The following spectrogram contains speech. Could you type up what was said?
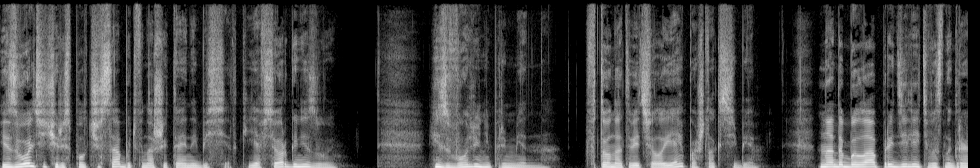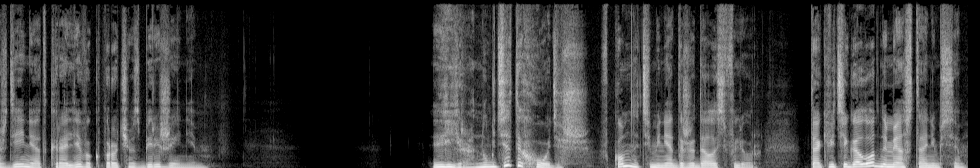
Извольте через полчаса быть в нашей тайной беседке. Я все организую. Изволю непременно, в тон ответила я и пошла к себе. Надо было определить вознаграждение от королевы к прочим сбережениям. Лира, ну где ты ходишь? В комнате меня дожидалась Флёр. Так ведь и голодными останемся.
